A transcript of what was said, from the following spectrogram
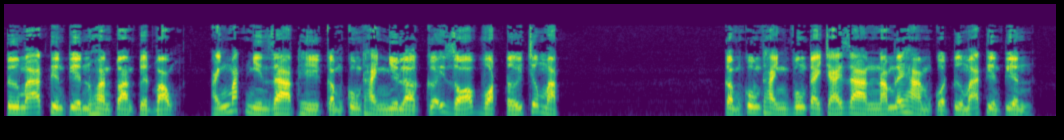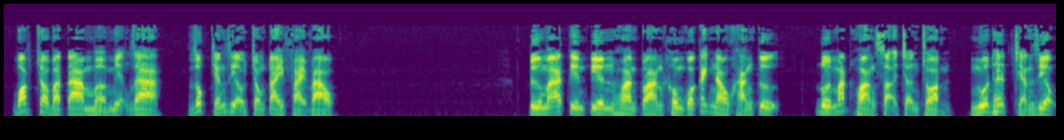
Tư Mã Tiên Tiên hoàn toàn tuyệt vọng, ánh mắt nhìn ra thì Cẩm Cung Thành như là cưỡi gió vọt tới trước mặt. Cẩm Cung Thành vung tay trái ra nắm lấy hàm của Tư Mã Tiên Tiên, bóp cho bà ta mở miệng ra, dốc chén rượu trong tay phải vào. tư mã tiên tiên hoàn toàn không có cách nào kháng cự, đôi mắt hoàng sợ trợn tròn, nuốt hết chén rượu.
